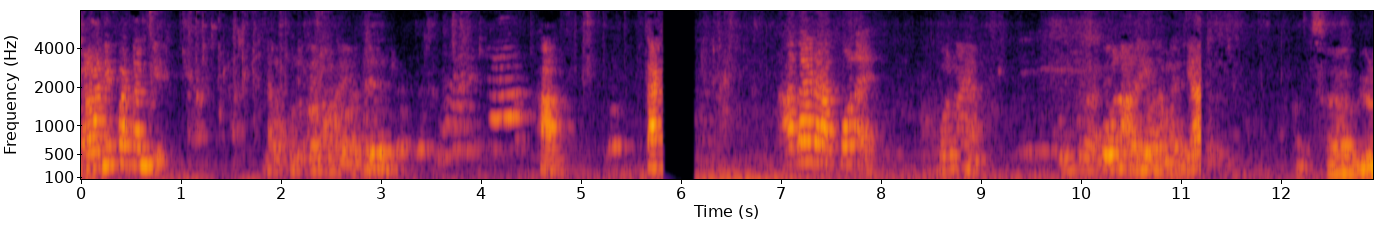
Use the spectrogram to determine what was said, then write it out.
मला अनेक पाठांची जरा फुलं आहे हा. आता कोण आहे? कोण आहे कोण आहे या. अच्छा वेळ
